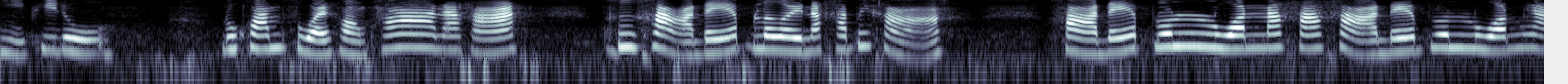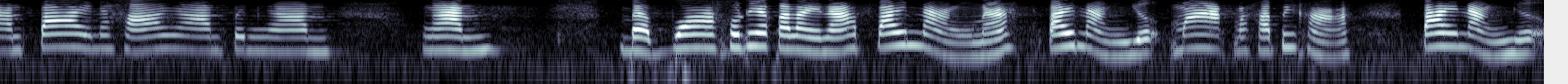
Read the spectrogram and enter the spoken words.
นี่พี่ดู ดูความสวยของผ้านะคะ คือขาเดฟเลยนะคะ พี่ขา ขาเดฟล้วนๆนะคะ ขาเดฟล้วนๆงานป้ายนะคะ งานเป็นงานงานแบบว่าเขาเรียกอะไรนะ ป้ายหนังนะ ป้ายหนังเยอะมากนะคะพี่ขาป้ายหนังเยอะ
